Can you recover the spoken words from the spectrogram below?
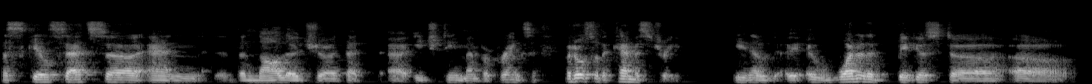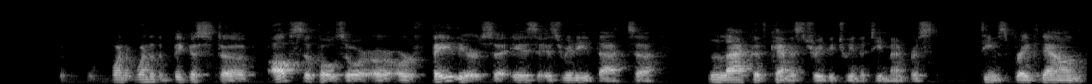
the skill sets uh, and the knowledge uh, that uh, each team member brings, but also the chemistry. You know, one of the biggest one one of the biggest obstacles or, or, or failures is is really that lack of chemistry between the team members. Teams break down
